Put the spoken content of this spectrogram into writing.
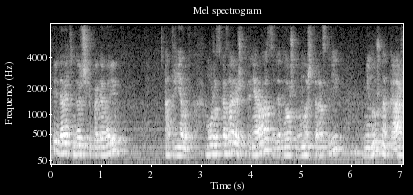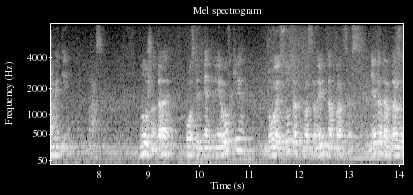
Теперь давайте немножечко поговорим о тренировках. Мы уже сказали, что тренироваться для того, чтобы мышцы росли, не нужно каждый день. Раз. Нужно, да, после дня тренировки двое суток восстановительного процесса. Некоторым даже до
